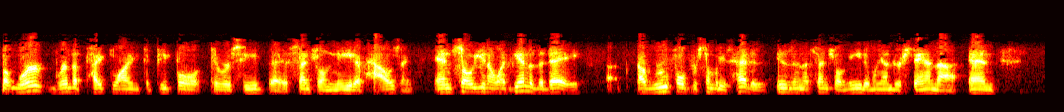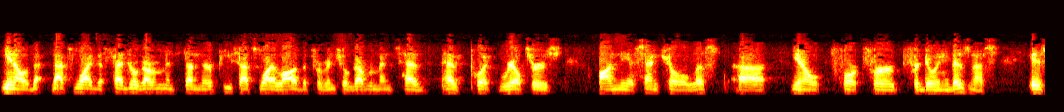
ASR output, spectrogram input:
but we're we're the pipeline to people to receive the essential need of housing. And so, you know, at the end of the day, a roof over somebody's head is, is an essential need, and we understand that. And you know, that, that's why the federal government's done their piece. That's why a lot of the provincial governments have, have put realtors on the essential list, uh, you know, for, for, for doing business is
